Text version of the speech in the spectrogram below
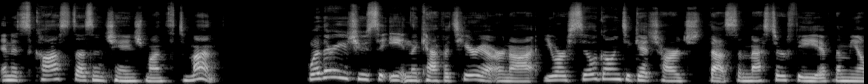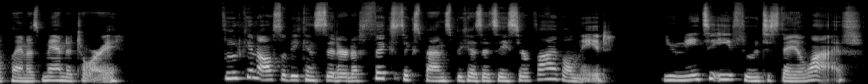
and its cost doesn't change month to month. Whether you choose to eat in the cafeteria or not, you are still going to get charged that semester fee if the meal plan is mandatory. Food can also be considered a fixed expense because it's a survival need. You need to eat food to stay alive.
